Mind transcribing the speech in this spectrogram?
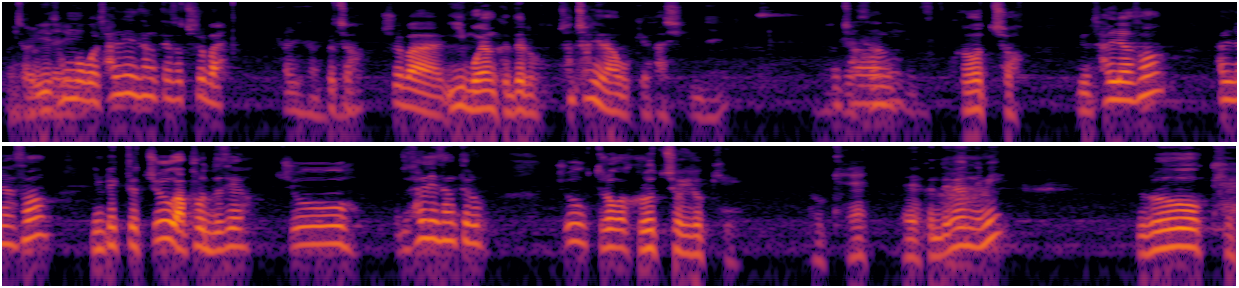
그렇죠. 이 네. 손목을 살린 상태에서 출발 살리상. 그렇죠. 출발 이 모양 그대로 천천히 나와볼게요 다시 네. 천천히 그렇죠. 이 살려서 살려서 임팩트 쭉 앞으로 넣으세요. 쭉 살린 상태로 쭉 들어가 그렇죠 이렇게. 이렇게. 예, 근데 회원님이 이렇게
